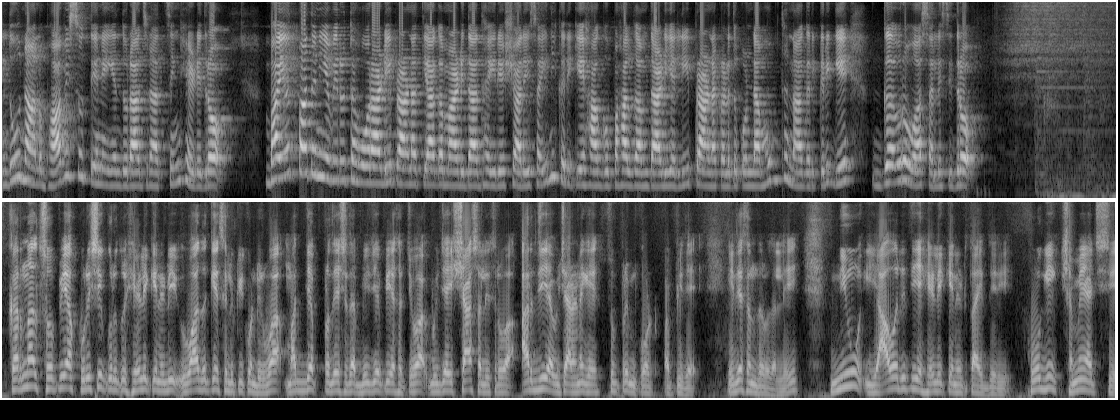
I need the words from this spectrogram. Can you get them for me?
ಎಂದು ನಾನು ಭಾವಿಸುತ್ತೇನೆ ಎಂದು ರಾಜನಾಥ್ ಸಿಂಗ್ ಹೇಳಿದರು. ಭಯೋತ್ಪಾದನೆಯ ವಿರುದ್ಧ ಹೋರಾಡಿ ಪ್ರಾಣ ತ್ಯಾಗ ಮಾಡಿದ ಧೈರ್ಯಶಾಲಿ ಸೈನಿಕರಿಗೆ ಹಾಗೂ ಪಹಲ್ಗಾಮ್ ದಾಳಿಯಲ್ಲಿ ಪ್ರಾಣ ಕಳೆದುಕೊಂಡ ಮುಗ್ಧ ನಾಗರಿಕರಿಗೆ ಗೌರವ ಸಲ್ಲಿಸಿದರು. ಕರ್ನಲ್ ಸೋಫಿಯಾ ಕುರಿಸಿ ಕುರಿತು ಹೇಳಿಕೆ ನೀಡಿ ವಿವಾದಕ್ಕೆ ಸಿಲುಕಿಕೊಂಡಿರುವ ಮಧ್ಯಪ್ರದೇಶದ ಬಿಜೆಪಿಯ ಸಚಿವ ವಿಜಯ್ ಶಾ ಸಲ್ಲಿಸಿರುವ ಅರ್ಜಿಯ ವಿಚಾರಣೆಗೆ ಸುಪ್ರೀಂ ಕೋರ್ಟ್ ಒಪ್ಪಿದೆ. ಇದೇ ಸಂದರ್ಭದಲ್ಲಿ ನೀವು ಯಾವ ರೀತಿಯ ಹೇಳಿಕೆ ನೀಡ್ತಾ ಇದ್ದೀರಿ? ಹೋಗಿ ಕ್ಷಮೆ ಯಾಚಿಸಿ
